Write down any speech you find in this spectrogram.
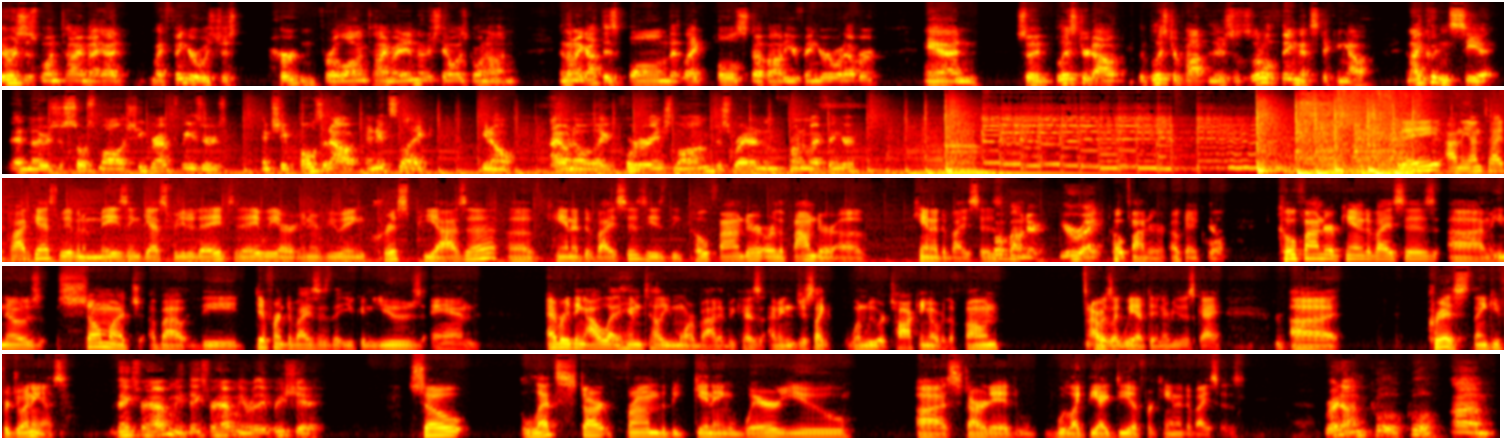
there was this one time I had my finger was just hurting for a long time. I didn't understand what was going on. And then I got this balm that like pulls stuff out of your finger or whatever. And so it blistered out, the blister popped, and there's this little thing that's sticking out. And I couldn't see it. And it was just so small. She grabbed tweezers and she pulls it out. And it's like, you know, I don't know, like a quarter inch long, just right on the front of my finger. Today on the Untied podcast, we have an amazing guest for you today. Today we are interviewing Chris Piazza of Canna Devices. He is the co-founder or the founder of Canna Devices. Co-founder, you're right. Co-founder. Okay, cool. Yeah. Co-founder of Canna Devices. Um, he knows so much about the different devices that you can use and everything. I'll let him tell you more about it because I mean, just like when we were talking over the phone, I was like, we have to interview this guy. Uh, Chris, thank you for joining us. Thanks for having me. Thanks for having me. Really appreciate it. So let's start from the beginning where you uh, started, like the idea for Canna devices. Right on. Cool. Cool. Um,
